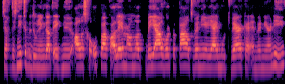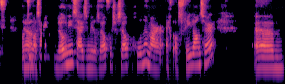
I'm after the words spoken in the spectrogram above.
zeg, het is niet de bedoeling dat ik nu alles ga oppakken, alleen maar omdat bij jou wordt bepaald wanneer jij moet werken en wanneer niet. Want toen was hij in loondienst, hij is inmiddels wel voor zichzelf begonnen, maar echt als freelancer. Um,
